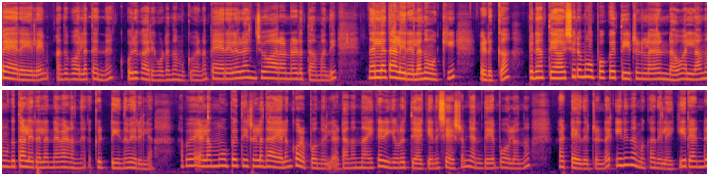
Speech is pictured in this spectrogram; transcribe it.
പേരയിലയും അതുപോലെ തന്നെ ഒരു കാര്യം കൂടെ നമുക്ക് വേണം. പേരയില ഒരു അഞ്ചോ ആറോ എണ്ണം എടുത്താൽ മതി. നല്ല തളിരില നോക്കി എടുക്കുക. പിന്നെ അത്യാവശ്യം ഒരു മൂപ്പൊക്കെ എത്തിയിട്ടുള്ളത് ഉണ്ടാവും. എല്ലാം നമുക്ക് തളിരില തന്നെ വേണമെന്ന് കിട്ടിയെന്ന് വരില്ല. അപ്പോൾ ഇളം മൂപ്പ് എത്തിയിട്ടുള്ളതായാലും കുഴപ്പമൊന്നുമില്ല കേട്ടോ. നന്നായി കഴുകി വൃത്തിയാക്കിയതിന് ശേഷം ഞാൻ ഇതേപോലെ ഒന്ന് കട്ട് ചെയ്തിട്ടുണ്ട്. ഇനി നമുക്കതിലേക്ക് രണ്ട്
